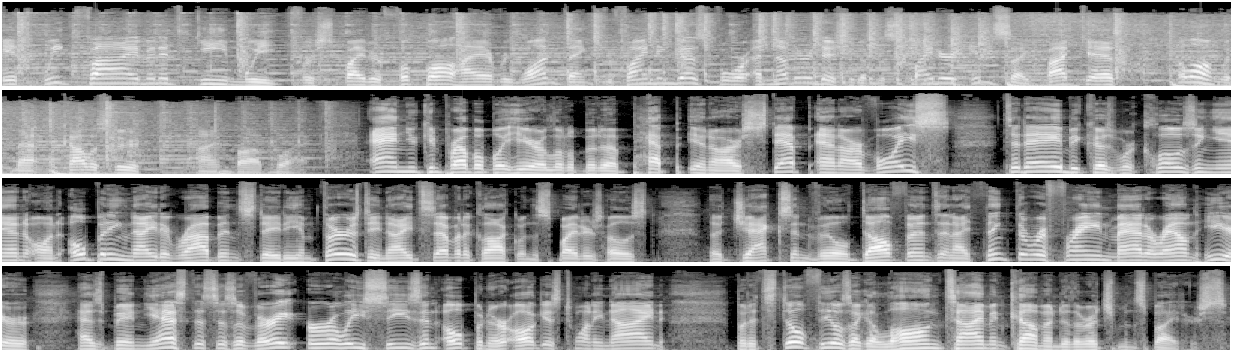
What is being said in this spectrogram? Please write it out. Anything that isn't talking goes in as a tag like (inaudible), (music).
It's week five and it's game week for Spider Football. Hi, everyone. Thanks for finding us for another edition of the Spider Insight Podcast. Along with Matt McAllister, I'm Bob Black. And you can probably hear a little bit of pep in our step and our voice today because we're closing in on opening night at Robins Stadium Thursday night, 7 o'clock, when the Spiders host the Jacksonville Dolphins. And I think the refrain, Matt, around here has been yes, this is a very early season opener, August 29, but it still feels like a long time in coming to the Richmond Spiders.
